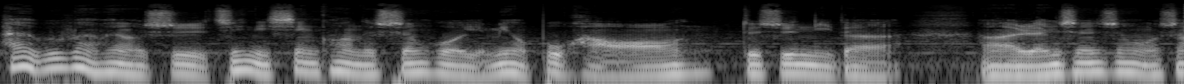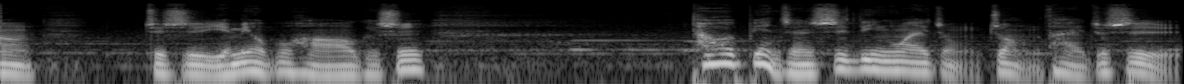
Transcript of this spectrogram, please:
还有部分朋友是，其实你现况的生活也没有不好哦，就是你的呃人生生活上，就是也没有不好，可是它会变成是另外一种状态，就是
